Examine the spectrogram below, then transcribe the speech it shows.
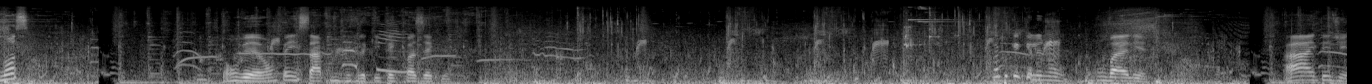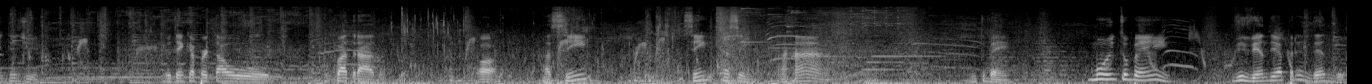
Nossa! Vamos ver, vamos pensar primeiro o que tem que fazer aqui. Por que, que ele não, não vai ali? Ah, entendi, entendi. Eu tenho que apertar o, o quadrado. Ó, assim, assim, assim. Aham. Muito bem. Muito bem. Vivendo e aprendendo.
